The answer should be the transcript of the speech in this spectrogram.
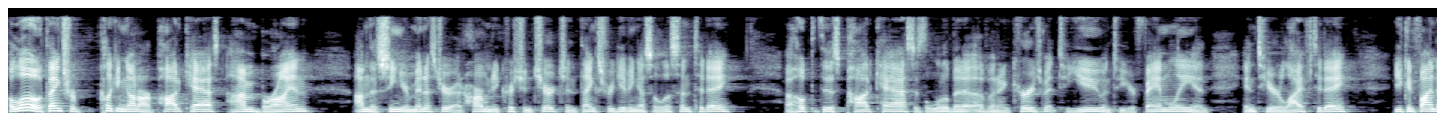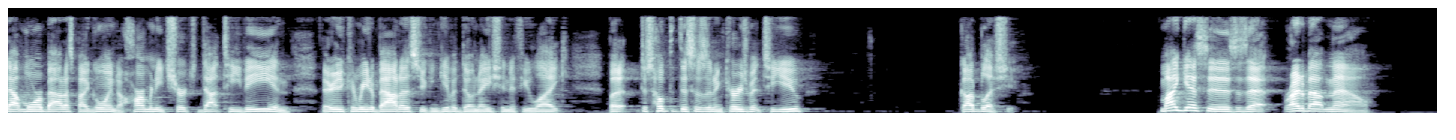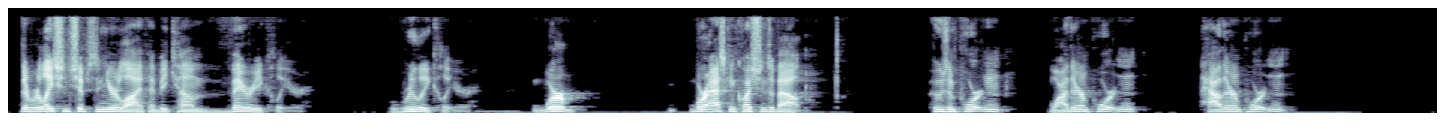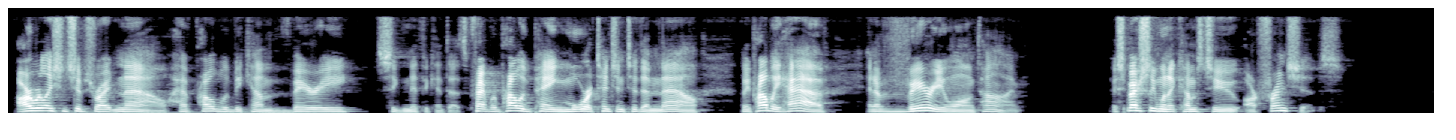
Hello, thanks for clicking on our podcast. I'm Brian. I'm the senior minister at Harmony Christian Church, and thanks for giving us a listen today. I hope that this podcast is a little bit of an encouragement to you and to your family and into your life today. You can find out more about us by going to harmonychurch.tv, and there you can read about us. You can give a donation if you like. But just hope that this is an encouragement to you. God bless you. My guess is, is that right about now, the relationships in your life have become very clear, really clear. We're we're asking questions about who's important, why they're important, how they're important. Our relationships right now have probably become very significant us. In fact, we're probably paying more attention to them now than we probably have in a very long time, especially when it comes to our friendships.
